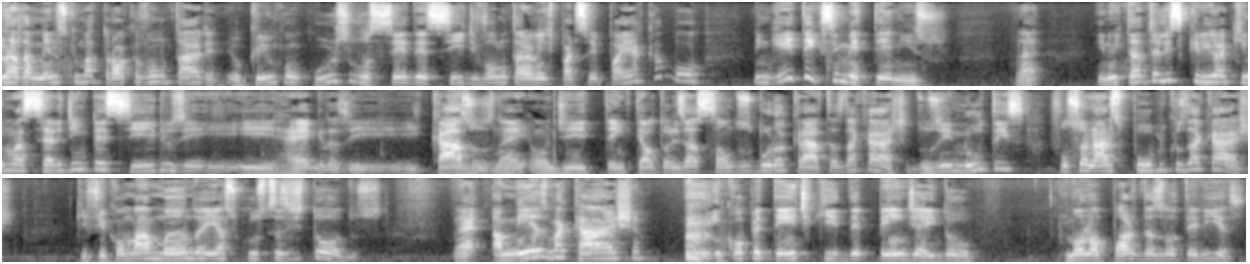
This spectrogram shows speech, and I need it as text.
nada menos que uma troca voluntária. Eu crio um concurso, você decide voluntariamente participar e acabou. Ninguém tem que se meter nisso. Né? E, no entanto, eles criam aqui uma série de empecilhos e, e, e regras e, e, casos né, onde tem que ter autorização dos burocratas da Caixa, dos inúteis funcionários públicos da Caixa, que ficam mamando aí as custas de todos. Né? A mesma Caixa incompetente que depende aí do monopólio das loterias.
